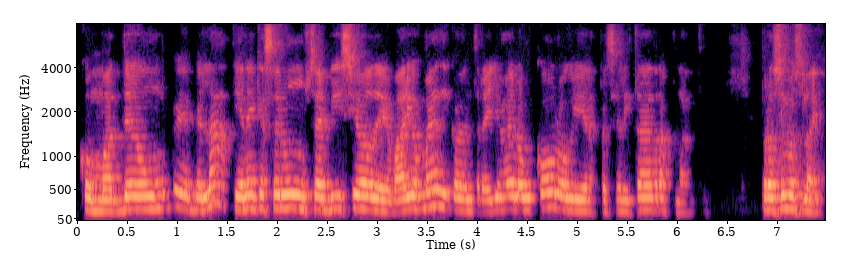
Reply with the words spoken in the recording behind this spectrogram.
con más de un, eh, ¿verdad? Tiene que ser un servicio de varios médicos, entre ellos el oncólogo y el especialista de trasplante. Próximo slide.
